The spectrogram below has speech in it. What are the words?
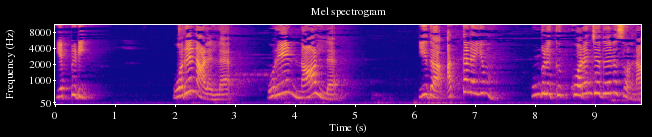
எப்படி? ஒரே நாளில் ஒரே நாள்ல. இத அத்தனையும் உங்களுக்கு குறைஞ்சதுன்னு சொன்னா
